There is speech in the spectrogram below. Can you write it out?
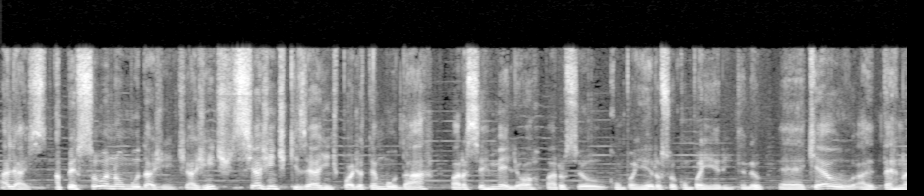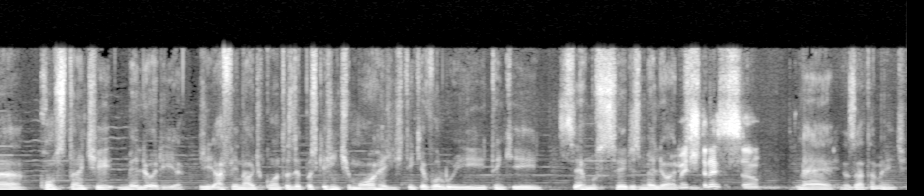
aliás, a pessoa não muda a gente. A gente, se a gente quiser, a gente pode até mudar para ser melhor para o seu companheiro ou sua companheira, entendeu? É, que é o- a eterna constante melhoria. Afinal de contas, depois que a gente morre, a gente tem que evoluir, tem que sermos seres melhores. Momento de transição. É, exatamente.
